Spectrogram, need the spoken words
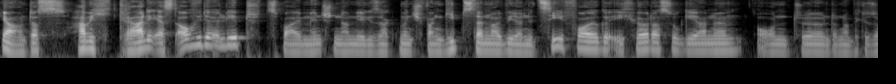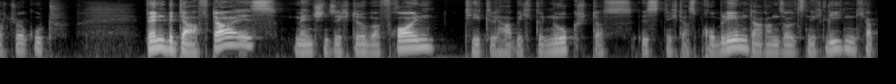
Ja, und das habe ich gerade erst auch wieder erlebt. Zwei Menschen haben mir gesagt, Mensch, wann gibt es dann mal wieder eine C-Folge? Ich höre das so gerne. Und äh, dann habe ich gesagt, ja gut, wenn Bedarf da ist, Menschen sich darüber freuen, Titel habe ich genug, das ist nicht das Problem, daran soll es nicht liegen. Ich habe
